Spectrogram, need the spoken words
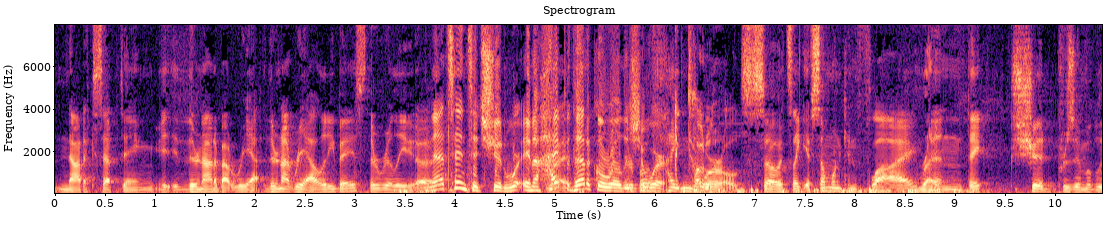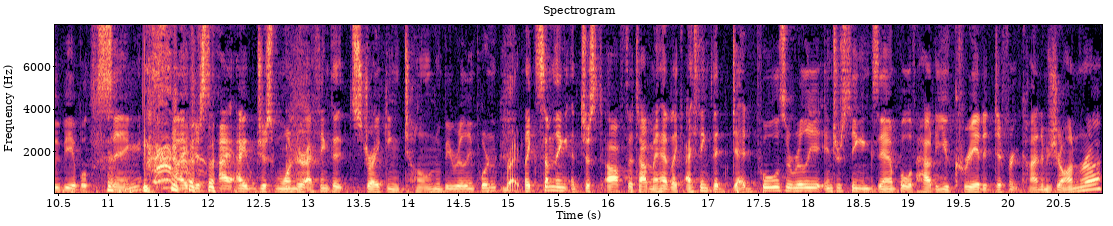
not accepting. i- They're not about rea- They're not reality based. They're really uh, In that sense, it should work. In a hypothetical world, They're it should both work. heightened Totally. worlds. So it's like if someone can fly, Right. then they should presumably be able to sing. I just, I, I just wonder. I think that striking tone would be really important. Right. Like something just off the top of my head. Like I think that Deadpool is a really interesting example of how do you create a different kind of genre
